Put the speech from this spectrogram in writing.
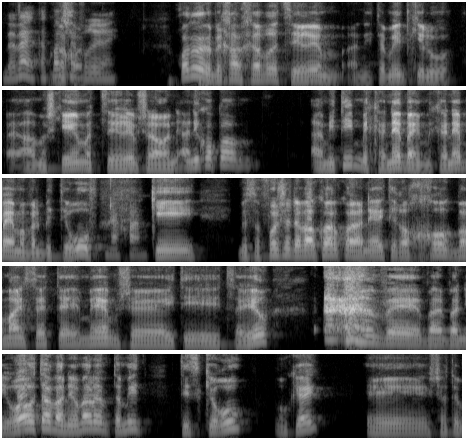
באמת, הכל נכון. שברירי. קודם כל, בכלל, חבר'ה צעירים, אני תמיד, כאילו, המשקיעים הצעירים שלנו, אני, אני כל פעם, אמיתי, מקנא בהם, מקנא בהם, אבל בטירוף. נכון. כי בסופו של דבר, קודם כל, אני הייתי רחוק ב mindset אה, מהם שהייתי צעיר, ו- ו- ואני רואה אותם, ואני אומר להם תמיד, תזכרו, אוקיי? אה, שאתם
